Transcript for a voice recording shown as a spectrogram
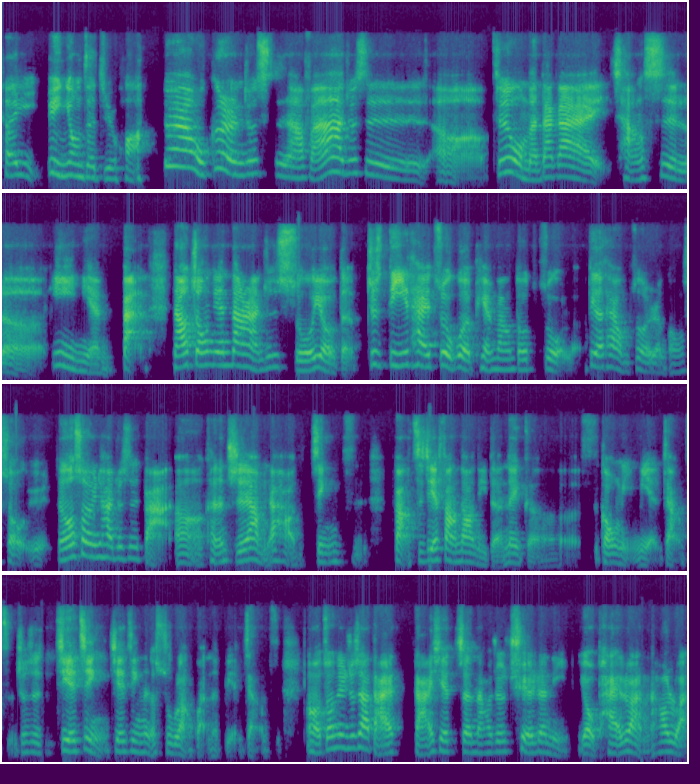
可以运用这句话。对啊，我个人就是啊，反正就是呃，就是我们大概尝试了一年半，然后中间当然就是所有的，就是第一胎做过的偏方都做了，第二胎我们做了人工受孕，人工受孕它就是把呃可能质量比较好的精子放直接放到你的那个子宫里面，这样子就是接近接近那个输卵管那边这样子，哦、中间就是要打打一些针，然后就确认你有排卵，然后卵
